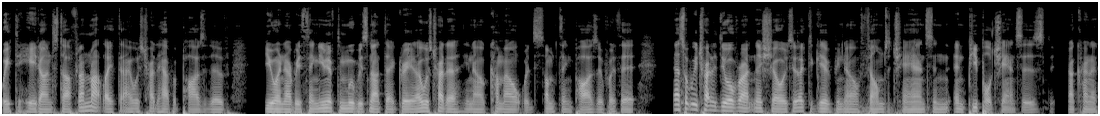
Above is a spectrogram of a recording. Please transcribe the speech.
wait to hate on stuff, and I'm not like that. I always try to have a positive view on everything, even if the movie's not that great. I always try to you know come out with something positive with it. And that's what we try to do over on this show. Is we like to give you know films a chance and and people chances to you know, kind of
